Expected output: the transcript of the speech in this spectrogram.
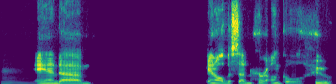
Mm. And um, and all of a sudden her uncle who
